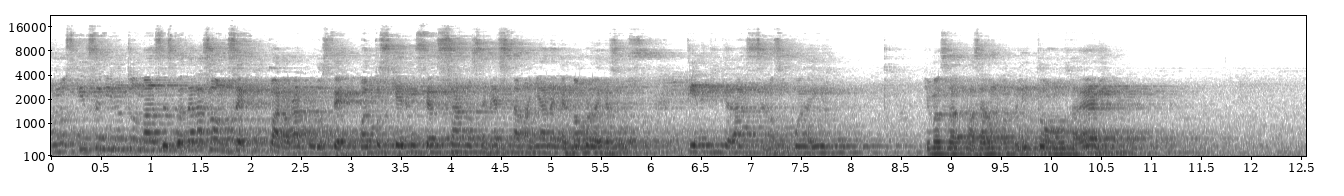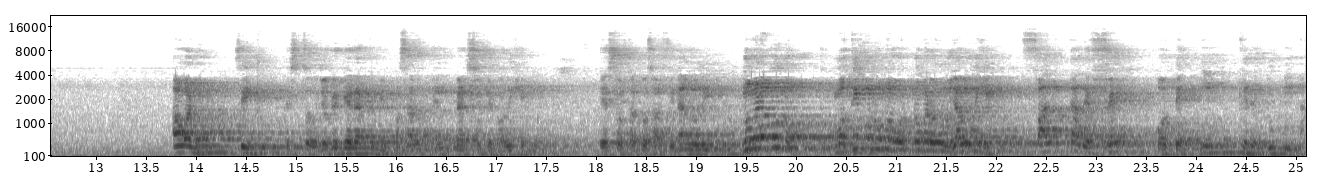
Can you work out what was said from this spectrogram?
unos 15 minutos más después de las 11 para orar por usted. ¿Cuántos quieren ser sanos en esta mañana en el nombre de Jesús? Tienen que quedarse, no se puede ir. Vamos a pasar un papelito, vamos a ver. Ah, bueno, sí, esto, yo creo que era que me pasaron el verso que no dije. Es otra cosa, al final lo digo. Número uno, motivo número, número uno, ya lo dije, falta de fe o de incredulidad.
